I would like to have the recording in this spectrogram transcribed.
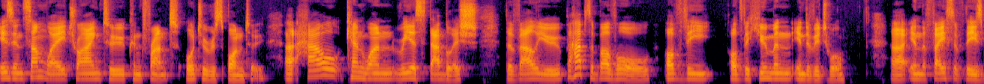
is in some way trying to confront or to respond to. Uh, how can one reestablish the value, perhaps above all, of the of the human individual uh, in the face of these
